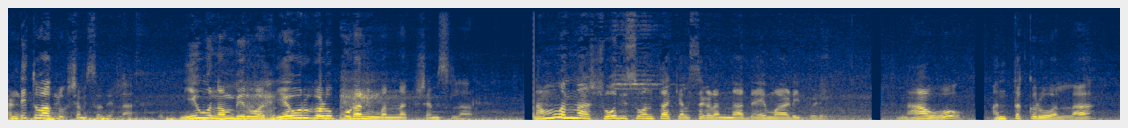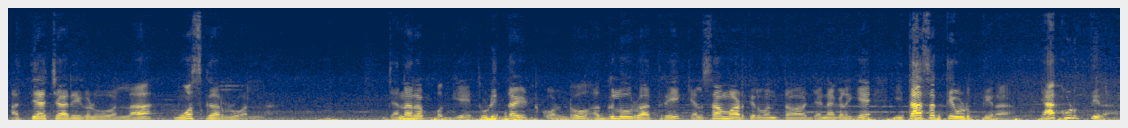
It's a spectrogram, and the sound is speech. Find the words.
ಖಂಡಿತವಾಗ್ಲೂ ಕ್ಷಮಿಸೋದಿಲ್ಲ. ನೀವು ನಂಬಿರುವ ದೇವರುಗಳು ಕೂಡ ನಿಮ್ಮನ್ನು ಕ್ಷಮಿಸಲಾರು ನಮ್ಮನ್ನು ಶೋಧಿಸುವಂಥ ಕೆಲಸಗಳನ್ನು ದಯಮಾಡಿ ಬಿಡಿ. ನಾವು ಅಂತಕರೂ ಅಲ್ಲ ಅತ್ಯಾಚಾರಿಗಳೂ ಅಲ್ಲ, ಮೋಸಗಾರರು ಅಲ್ಲ. ಜನರ ಬಗ್ಗೆ ತುಡಿತ ಇಟ್ಕೊಂಡು ಹಗಲು ರಾತ್ರಿ ಕೆಲಸ ಮಾಡ್ತಿರುವಂಥ ಜನಗಳಿಗೆ ಹಿತಾಸಕ್ತಿ ಹುಡುಕ್ತೀರಾ? ಯಾಕೆ ಹುಡುಕ್ತೀರಾ?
